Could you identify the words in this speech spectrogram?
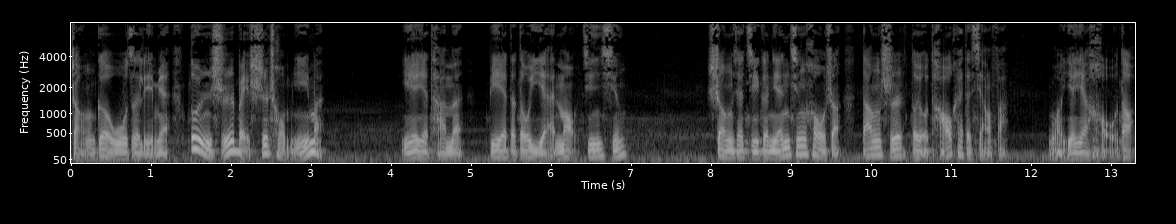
整个屋子里面顿时被尸臭弥漫。爷爷他们憋得都眼冒金星，剩下几个年轻后生当时都有逃开的想法。我爷爷吼道：“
